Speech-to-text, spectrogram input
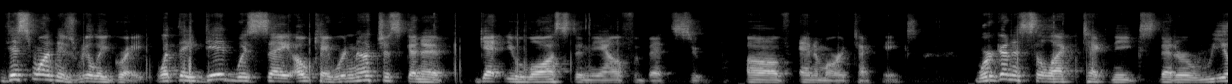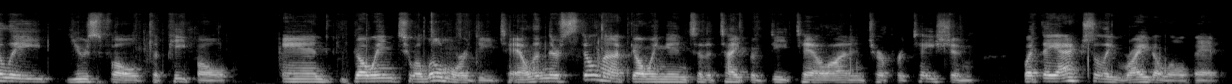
this one is really great. What they did was say, okay, we're not just going to get you lost in the alphabet soup of NMR techniques. We're going to select techniques that are really useful to people and go into a little more detail. And they're still not going into the type of detail on interpretation, but they actually write a little bit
